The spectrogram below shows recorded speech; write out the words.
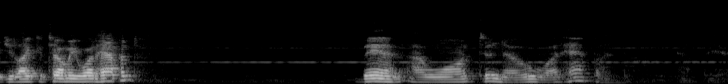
Would you like to tell me what happened? Ben, I want to know what happened out there.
